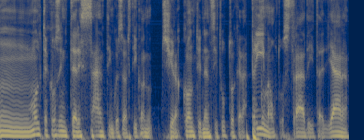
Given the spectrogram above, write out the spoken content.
mm, molte cose interessanti in questo articolo. Ci racconta innanzitutto che la prima autostrada italiana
